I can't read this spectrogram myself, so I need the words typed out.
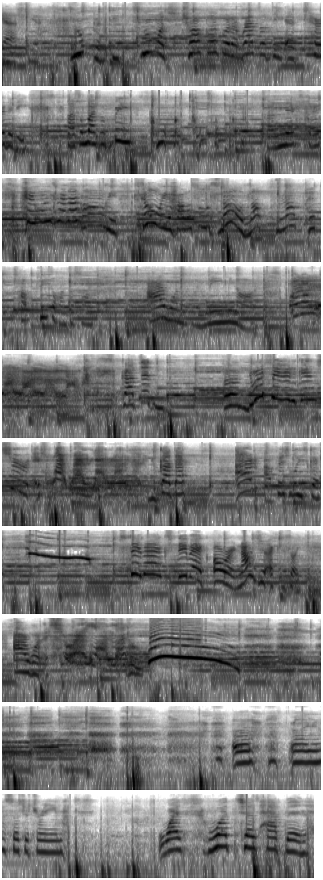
yes, yes. You've been eating too much chocolate for the rest of the eternity. That's the life of me. The next day, hey, Winston, I'm hungry. Joey, have a salad. No, not not pit, pop pizza on the side. I want to play Mimi Minaj. Got it. Um, you want to say it again? Sure. It's you got that? I'm officially scared. Stay back, stay back. All right, now act like I want to. Uh, uh, it was such a dream. What, what just happened?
